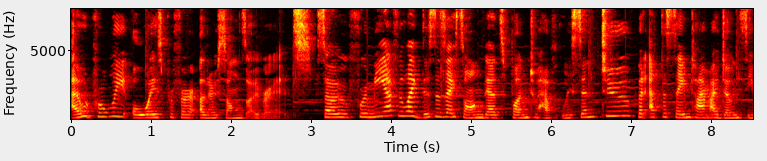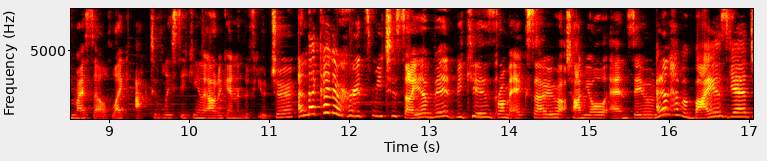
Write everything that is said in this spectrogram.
I would probably always prefer other songs over it. So for me, I feel like this is a song that's fun to have listened to, but at the same time, I don't see myself like actively seeking it out again in the future. And that kind of hurts me to say a bit because from EXO, Chanyeol and Sehun, I don't have a bias yet,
